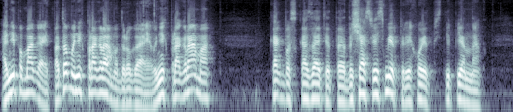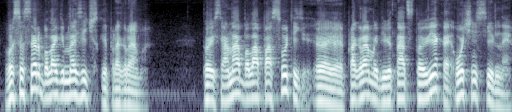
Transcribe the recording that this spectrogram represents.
Они помогают. Потом у них программа другая. У них программа, как бы сказать это, да сейчас весь мир переходит постепенно. В СССР была гимназическая программа. То есть она была, по сути, э, программой 19 века очень сильная.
